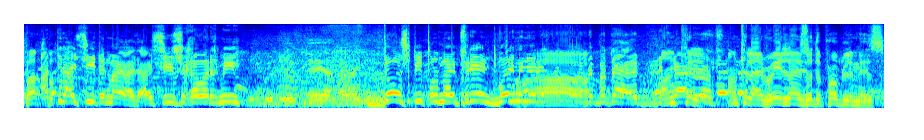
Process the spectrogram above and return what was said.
But- Until I see it in my eyes. I see Sheikh Khawarizmi. Those people, my friend, well, Ah. but uh, Uncle, uncle, I realize what the problem is.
